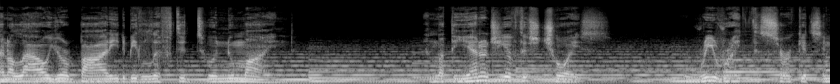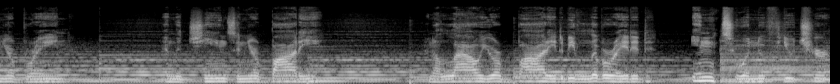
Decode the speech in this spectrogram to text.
and allow your body to be lifted to a new mind. And let the energy of this choice rewrite the circuits in your brain and the genes in your body and allow your body to be liberated into a new future.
